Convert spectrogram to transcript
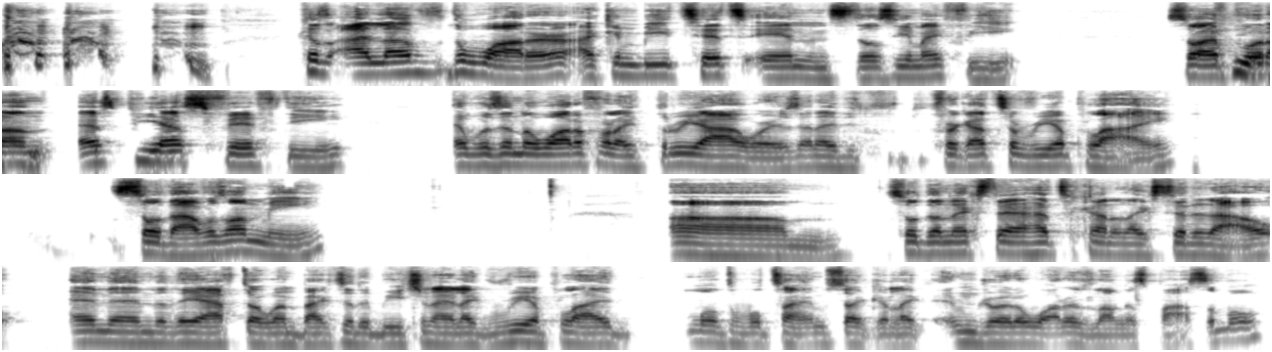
because I love the water, I can be tits in and still see my feet. So I put on SPF 50 and was in the water for like three hours, and I forgot to reapply. So that was on me. Um, so the next day I had to kind of like sit it out, and then the day after I went back to the beach and I like reapplied multiple times so I could like enjoy the water as long as possible.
